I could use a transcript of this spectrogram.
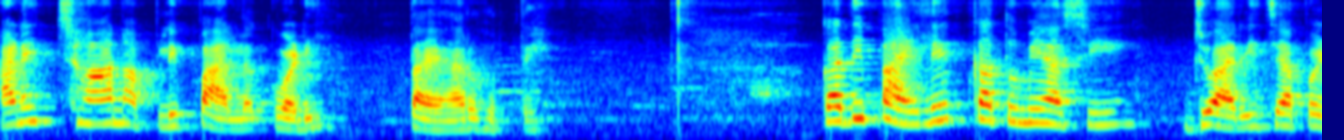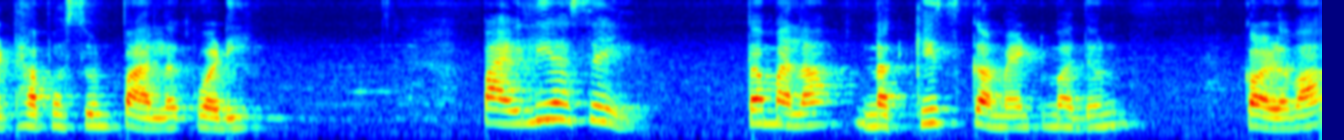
आणि छान आपली पालकवडी तयार होते. कधी पाहिलेत का तुम्ही अशी ज्वारीच्या पिठापासून पालकवडी? पाहिली असेल तर मला नक्कीच कमेंटमधून कळवा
